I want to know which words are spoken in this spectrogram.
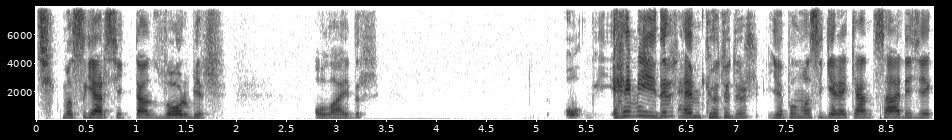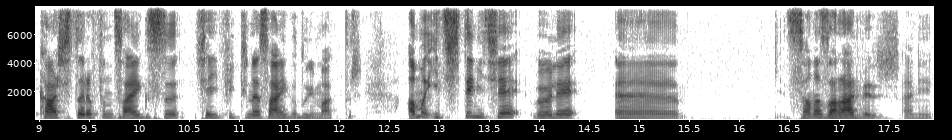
çıkması gerçekten zor bir olaydır. O hem iyidir hem kötüdür. Yapılması gereken sadece karşı tarafın saygısı, şey fikrine saygı duymaktır. Ama içten içe böyle e, sana zarar verir. Hani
